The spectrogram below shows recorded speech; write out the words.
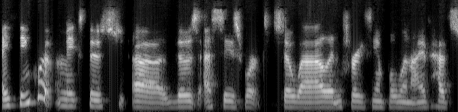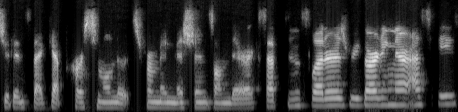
I think what makes those uh, those essays work so well, and for example, when I've had students that get personal notes from admissions on their acceptance letters regarding their essays,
